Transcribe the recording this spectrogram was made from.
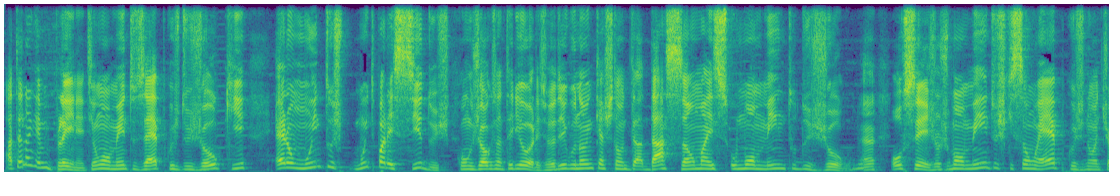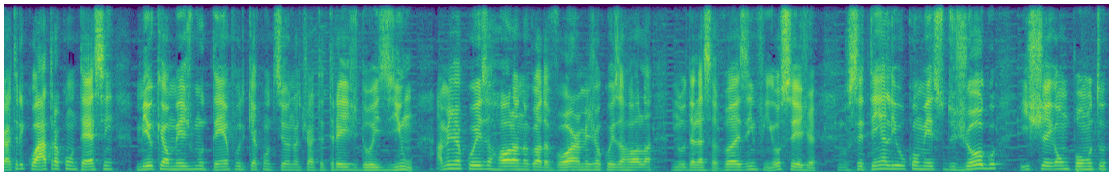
até na gameplay, né, tinham momentos épicos do jogo que eram muitos, muito parecidos com os jogos anteriores. Eu digo não em questão da, da, ação, mas o momento do jogo, né? Ou seja, os momentos que são épicos no Uncharted 4 acontecem meio que ao mesmo tempo do que aconteceu no Uncharted 3, 2 e 1. A mesma coisa rola no God of War, a mesma coisa rola no The Last of Us, enfim. Ou seja, você tem ali o começo do jogo e chega a um ponto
